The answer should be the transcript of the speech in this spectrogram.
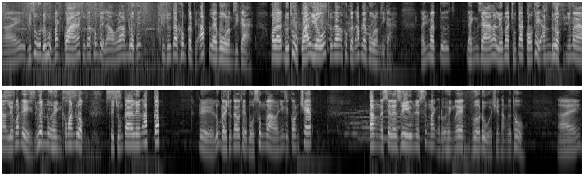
Đấy, Ví dụ đối thủ mạnh quá, chúng ta không thể nào nó ăn được ấy, Thì chúng ta không cần phải up level làm gì cả. Hoặc là đối thủ quá yếu, chúng ta không cần up level làm gì cả. Đấy, nhưng mà đánh giá là nếu mà chúng ta có thể ăn được, Nhưng mà nếu mà để nguyên đội hình không ăn được, Thì chúng ta lên up cấp. Để lúc đấy chúng ta có thể bổ sung vào những cái con chết Tăng cái Celezy cũng như sức mạnh của đội hình lên, Vừa đủ để chiến thắng đối thủ. Đấy.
